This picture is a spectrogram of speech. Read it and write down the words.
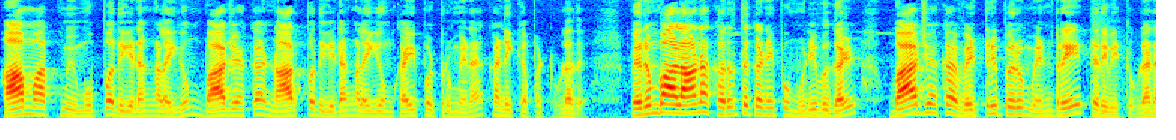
ஆம் ஆத்மி முப்பது இடங்களையும் பாஜக நாற்பது இடங்களையும் கைப்பற்றும் என கணிக்கப்பட்டுள்ளது. பெரும்பாலான கருத்து கணிப்பு முடிவுகள் பாஜக வெற்றி பெறும் என்றே தெரிவித்துள்ளன.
